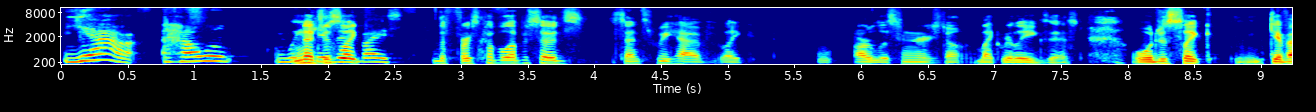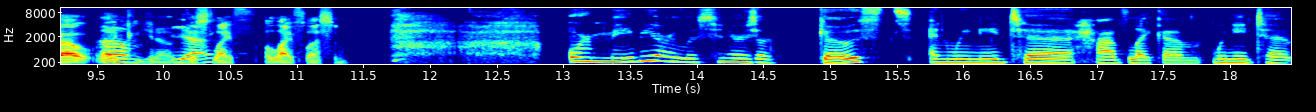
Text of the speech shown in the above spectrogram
Yeah. How will we No, give just like- advice? The first couple episodes, since we have like our listeners don't like really exist, we'll just like give out like Um, you know yeah. this life a life lesson. or maybe our listeners are ghosts and we need to have like um we need to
